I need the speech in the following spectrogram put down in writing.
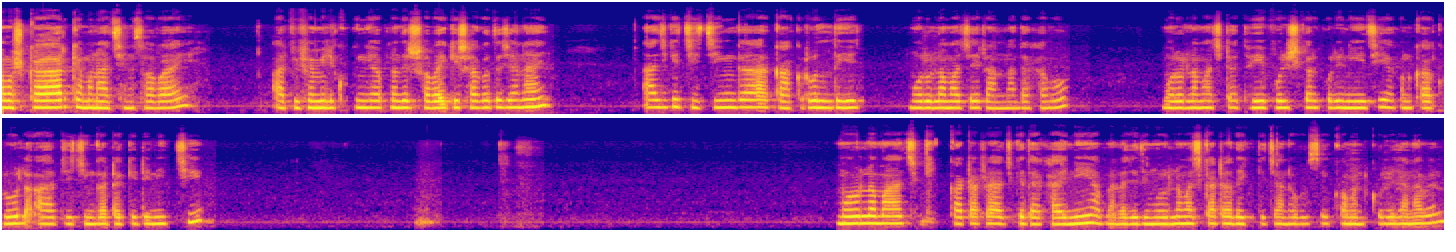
নমস্কার, কেমন আছেন সবাই? আরপি ফ্যামিলি কুকিংয়ে আপনাদের সবাইকে স্বাগত জানাই। আজকে চিচিঙ্গা আর কাঁকরোল দিয়ে মোরলা মাছের রান্না দেখাবো। মোরলা মাছটা ধুয়ে পরিষ্কার করে নিয়েছি। এখন কাঁকরোল আর চিচিঙ্গাটা কেটে নিচ্ছি। মোরলা মাছ কাটাটা আজকে দেখায়নি আপনারা যদি মোরলা মাছ কাটা দেখতে চান, অবশ্যই কমেন্ট করে জানাবেন।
